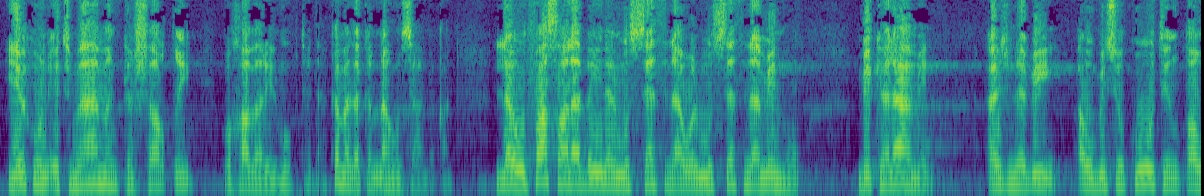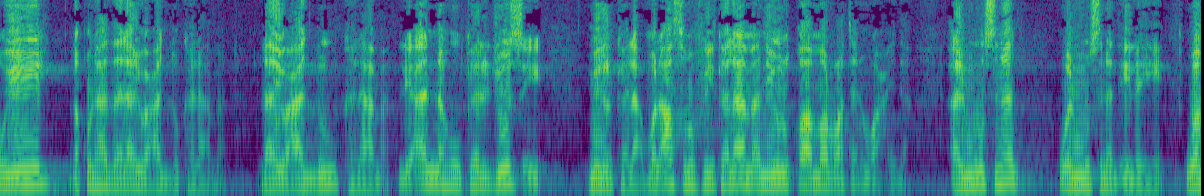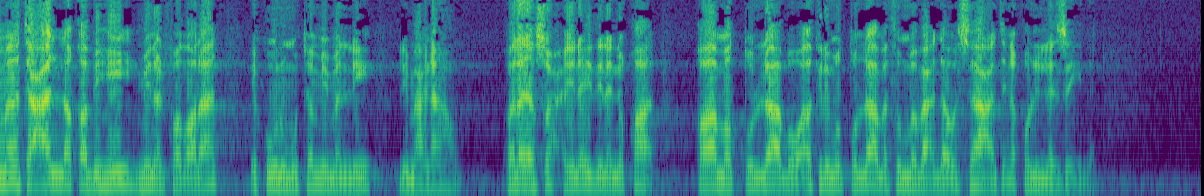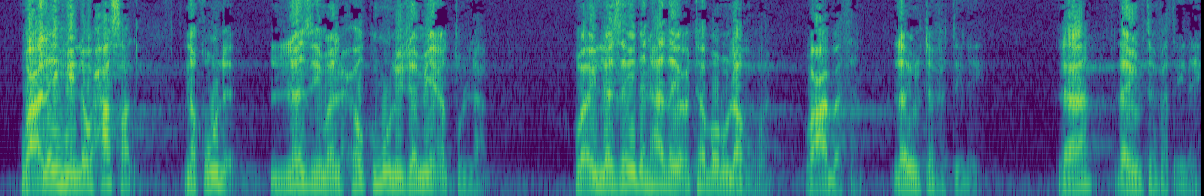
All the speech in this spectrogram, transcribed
يكن اتماما كالشرط وخبر المبتدأ كما ذكرناه سابقا. لو فصل بين المستثنى والمستثنى منه بكلام أجنبي أو بسكوت طويل نقول هذا لا يعد كلاما لا يعد كلاما لأنه كالجزء من الكلام والأصل في الكلام أن يلقى مرة واحدة المسند والمسند إليه وما تعلق به من الفضلات يكون متمما لي لمعناه فلا يصح حينئذ أن يقال قام الطلاب وأكرم الطلاب ثم بعد ساعة يقول إلا زيدا وعليه لو حصل نقول لزم الحكم لجميع الطلاب. وإلا زيدا هذا يعتبر لغوا وعبثا لا يلتفت إليه. لا؟ لا يلتفت إليه.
